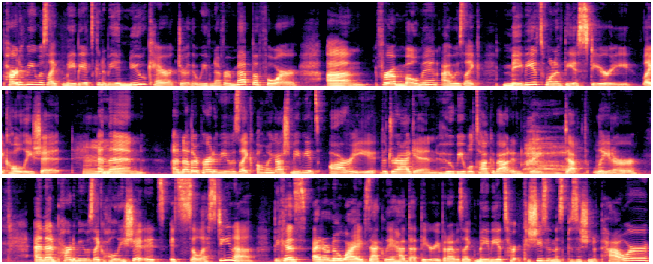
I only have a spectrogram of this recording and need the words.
part of me was like maybe it's going to be a new character that we've never met before um, for a moment i was like maybe it's one of the Asteri. Like, holy shit. Mm. And then another part of me was like, oh my gosh, maybe it's Ari, the dragon, who we will talk about in great depth mm-hmm. And then part of me was like, holy shit, it's it's Celestina. Because I don't know why exactly I had that theory, but I was like, maybe it's her because she's in this position of power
